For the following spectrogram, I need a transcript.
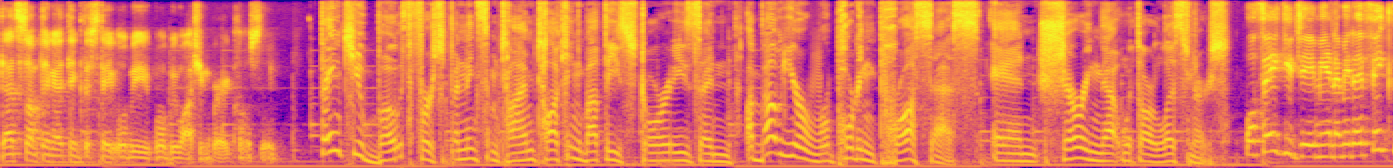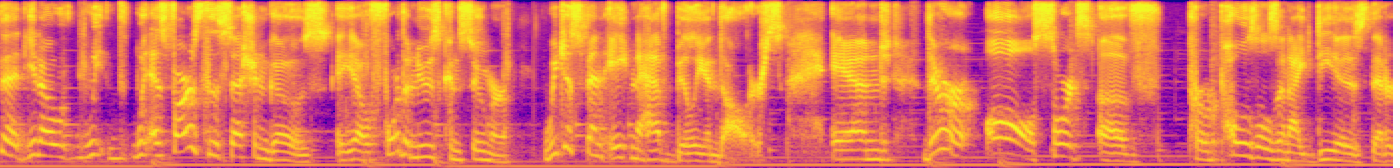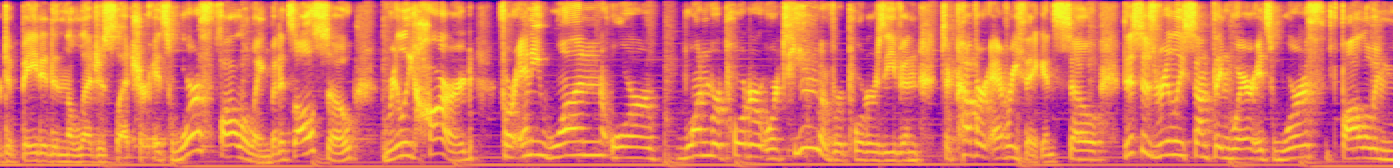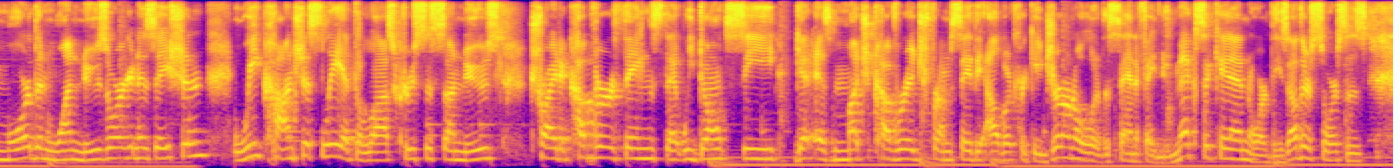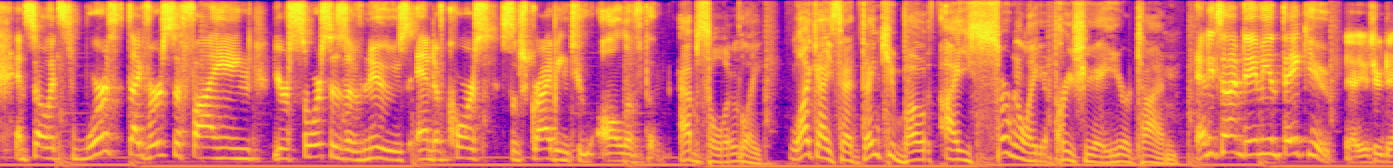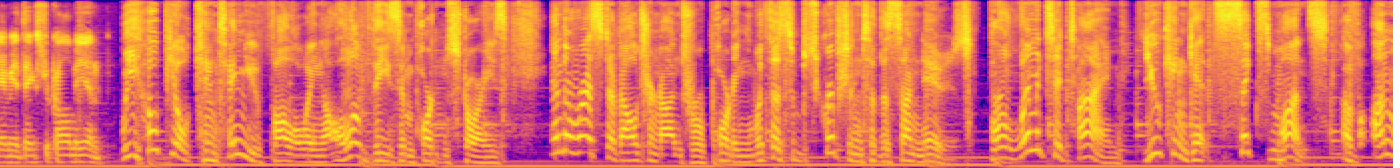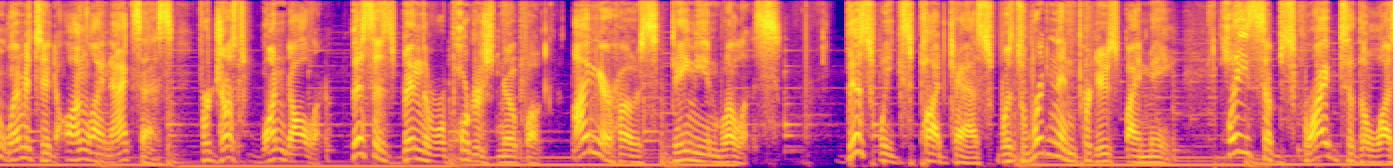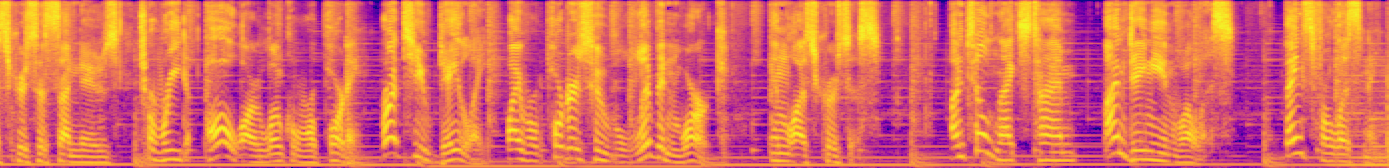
that's something I think the state will be will be watching very closely. Thank you both for spending some time talking about these stories and about your reporting process and sharing that with our listeners. Well, thank you, Damien. I mean, I think that, you know, we, we as far as the session goes, you know, for the news consumer, we just spent eight and a half billion dollars. And there are all sorts of proposals and ideas that are debated in the legislature. It's worth following, but it's also really hard for any one or one reporter or team of reporters even to cover everything. And so this is really something where it's worth following more than one news organization. We consciously at the Las Cruces Sun News try to cover things that we don't see get as much coverage from say the Albuquerque Journal or the Santa Fe New Mexican or these other sources. And so it's worth diversifying your sources of news and, of course, subscribing to all of them. Absolutely. Like I said, thank you both. I certainly appreciate your time. Anytime, Damien. Thank you. Yeah, you too, Damien. Thanks for calling me in. We hope you'll continue following all of these important stories and the rest of Algernon's reporting with a subscription to the Sun News. For a limited time, you can get six months of unlimited online access for just $1. This has been the Reporter's Notebook. I'm your host, Damien Willis. This week's podcast was written and produced by me. Please subscribe to the Las Cruces Sun News to read all our local reporting, brought to you daily by reporters who live and work in Las Cruces. Until next time, I'm Damien Willis. Thanks for listening.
